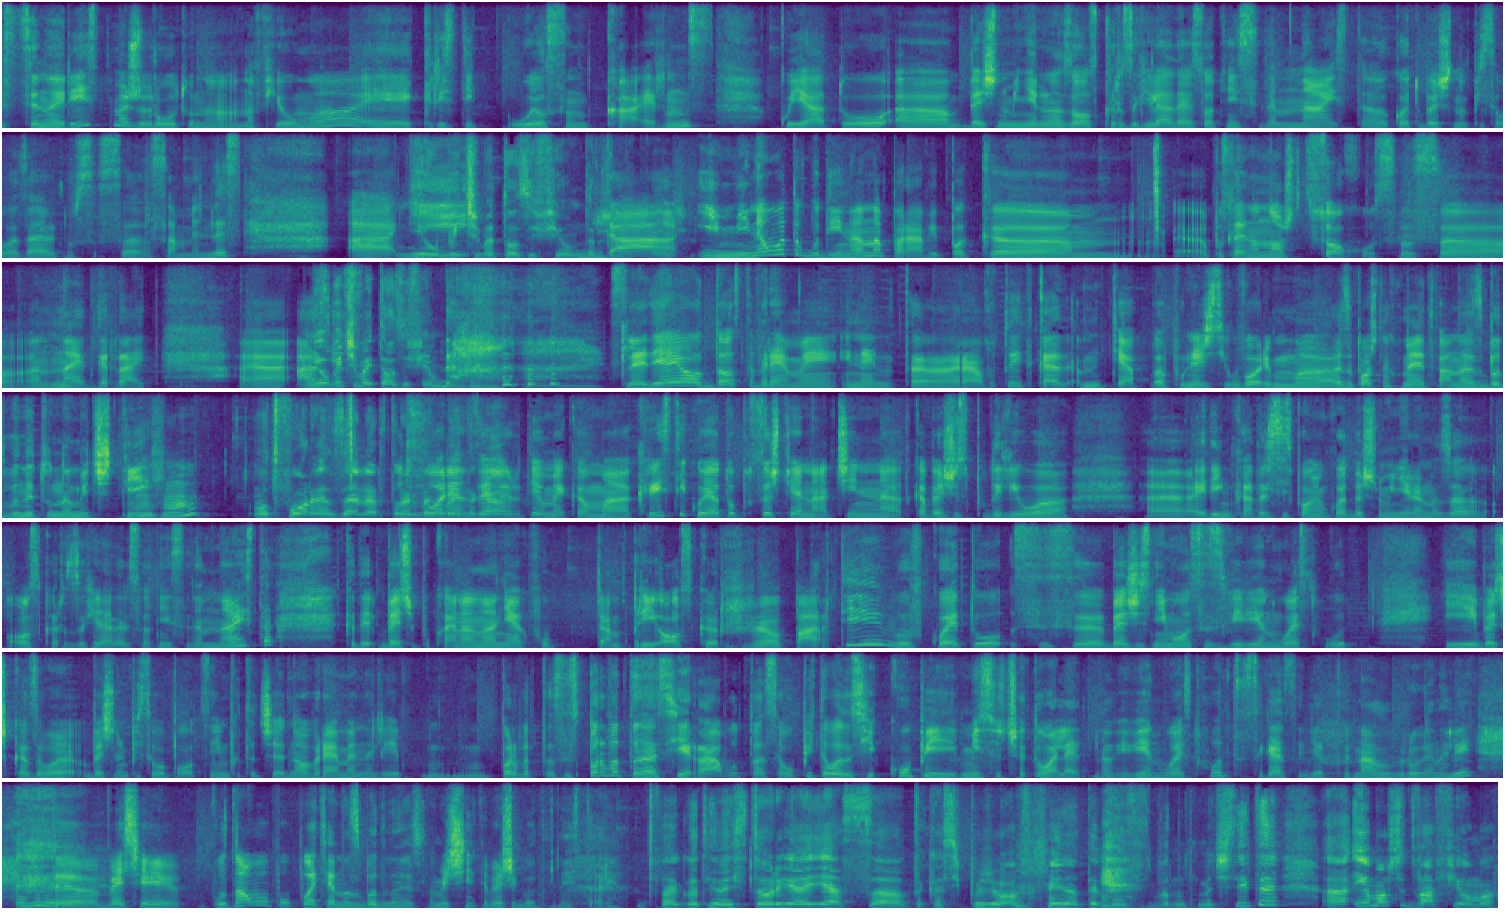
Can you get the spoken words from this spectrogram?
сценарист, между другото, на, на филма е Кристи Уилсън Кайрнс, която а, беше номинирана за Оскар за 1917, който беше написала заедно с а, Сам Мендес. А, Ние и... обичаме този филм, държа да, Да, кажа. и миналата година направи пък а, Последна нощ в Сохо с, а, на Едгар Райт. А, аз Ние обичаме и този филм. Да. Следя я от доста време и нейната работа и така, тя, понеже си говорим, започнахме това на сбъдването на мечти. От Флориан Зелер От тръгнахме Флориан така. Зелер отиваме към а, Кристи, която по същия начин а, така беше споделила а, един кадър, си спомням, когато беше номинирана за Оскар за 1917, къде беше покана на някакво там при Оскар парти, в което се, с, беше снимала с Вивиан Уествуд и беше казала, беше написала под снимката, че едно време, нали, първата, с първата си работа се опитала да си купи, мисля, че туалет на Вивиан Уествуд, сега седят една до друга, нали? Та, беше отново по пътя на сбъдването на мечтите, беше готина история. Това е готина история и аз а, така си пожелавам и на теб да си сбъднат мечтите. А, имам още два филма,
